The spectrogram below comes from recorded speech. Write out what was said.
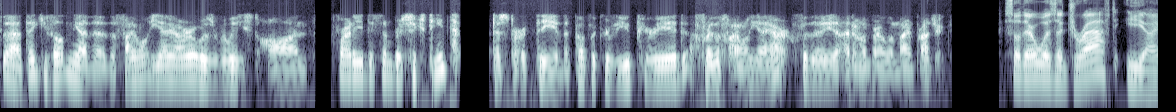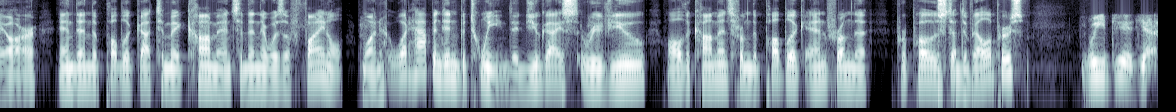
Uh, thank you, Felton. Yeah, the, the final EIR was released on Friday, December 16th to start the, the public review period for the final EIR for the Idaho Maryland Mine project. So there was a draft EIR, and then the public got to make comments, and then there was a final one. What happened in between? Did you guys review all the comments from the public and from the proposed developers? We did, yes.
